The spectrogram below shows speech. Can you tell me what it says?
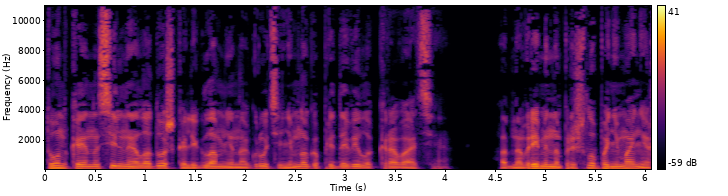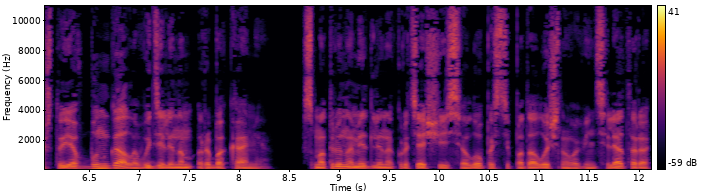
Тонкая, но сильная ладошка легла мне на грудь и немного придавила к кровати. Одновременно пришло понимание, что я в бунгало, выделенном рыбаками. Смотрю на медленно крутящиеся лопасти потолочного вентилятора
